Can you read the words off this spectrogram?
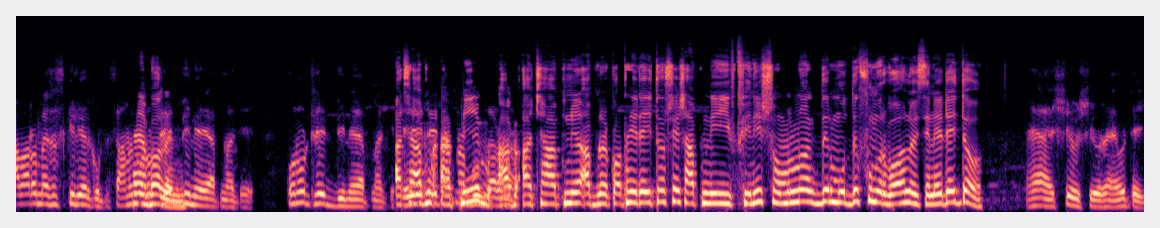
আবারও মেসেজ ক্লিয়ার করতেছি। আমি হ্যাঁ, কোনো বলেন। দিই আপনাকে। কোনো থ্রেড দিই নাই আপনাকে। আচ্ছা আপনি আচ্ছা আপনি আপনার কথা এটাই তো শেষ। আপনি ফিনিশ সমন্বয়কদের মধ্যে পুনর্বহাল হয়েছেন এটাই তো? হ্যাঁ শিওর শিওর হ্যাঁ ওটাই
